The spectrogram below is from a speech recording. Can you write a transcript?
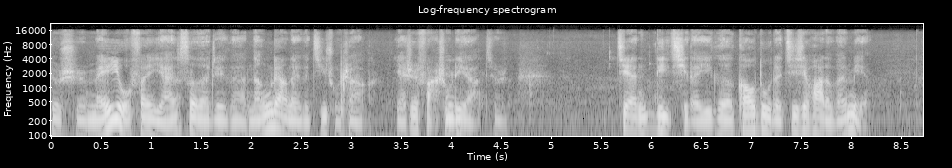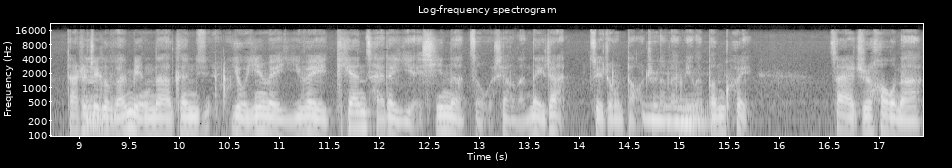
就是没有分颜色的这个能量的一个基础上，也是法术力啊，就是建立起了一个高度的机械化的文明。但是这个文明呢，跟又因为一位天才的野心呢，走向了内战，最终导致了文明的崩溃。再之后呢，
